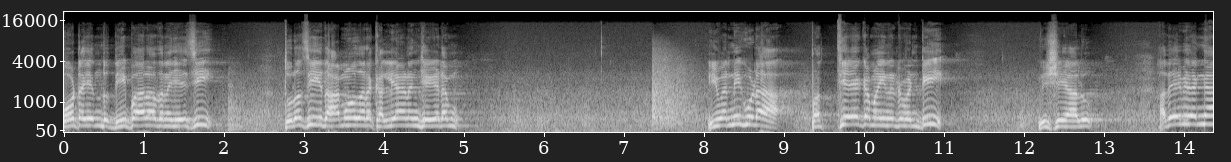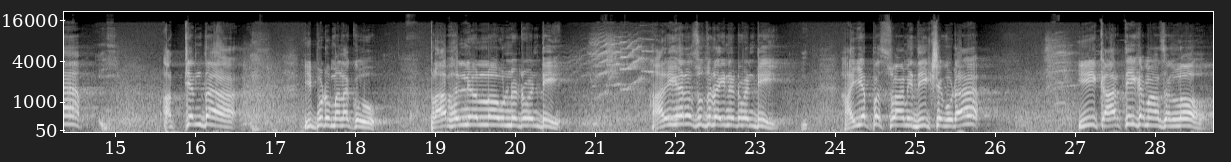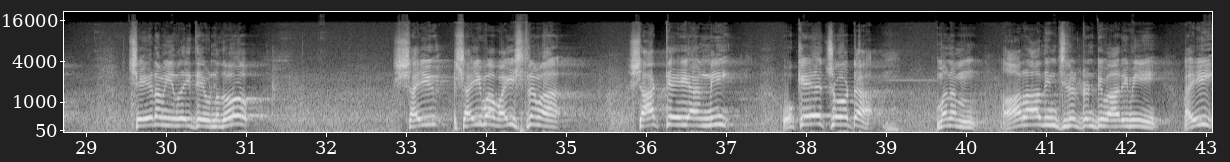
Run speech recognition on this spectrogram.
కోటయందు దీపారాధన చేసి తులసి దామోదర కళ్యాణం చేయడం. ఇవన్నీ కూడా ప్రత్యేకమైనటువంటి విషయాలు. అదేవిధంగా అత్యంత ఇప్పుడు మనకు ప్రాబల్యంలో ఉన్నటువంటి హరిహరసుతుడైనటువంటి అయ్యప్ప స్వామి దీక్ష కూడా ఈ కార్తీక మాసంలో చేయడం ఏదైతే ఉన్నదో శై శైవ వైష్ణవ శాక్తేయాన్ని ఒకే చోట మనం ఆరాధించినటువంటి వారిమి అయి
